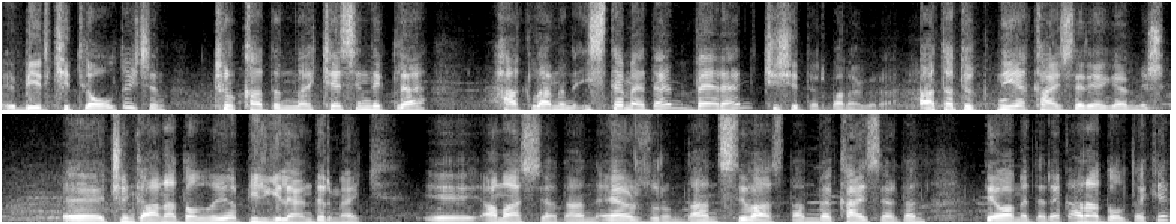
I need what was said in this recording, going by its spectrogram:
bir kitle olduğu için Türk kadınına kesinlikle haklarını istemeden veren kişidir bana göre. Atatürk niye Kayseri'ye gelmiş? E, çünkü Anadolu'yu bilgilendirmek, e, Amasya'dan, Erzurum'dan, Sivas'tan ve Kayseri'den devam ederek Anadolu'daki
